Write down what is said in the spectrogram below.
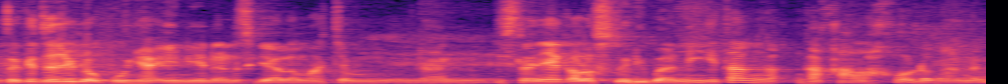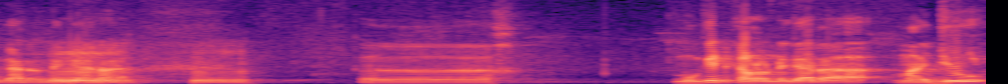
gitu. Kita juga punya ini dan segala macam dan istilahnya kalau studi banding kita nggak nggak kalah kok dengan negara-negara. Hmm. eh, mungkin kalau negara maju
